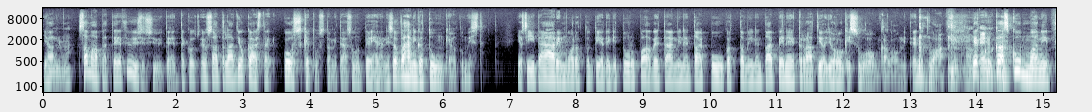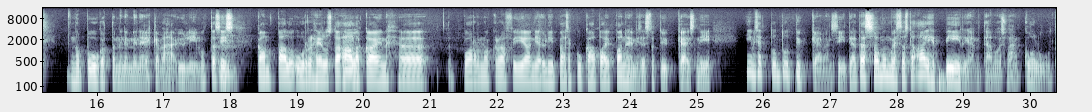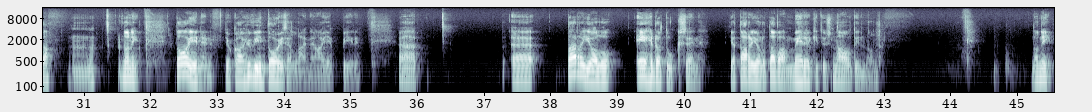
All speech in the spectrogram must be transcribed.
Ja mm-hmm. sama pätee fyysisyyteen, että jos ajatellaan, että jokaista kosketusta, mitä sun tehdään, niin se on vähän niin kuin tunkeutumista. Ja siitä äärimuodot on tietenkin turpaa vetäminen tai puukottaminen tai penetraatio johonkin suonkaloon, miten nyt vaan. okay. Ja kas kummaa, niin no puukottaminen menee ehkä vähän yli, mutta siis mm. kamppailu-urheilusta mm. alkaen, ö, pornografian ja ylipäänsä kukapai panemisesta tykkäisi, niin ihmiset tuntuu tykkäävän siitä. Ja tässä on mun mielestä sitä aihepiiriä, mitä voisi vähän koluta. Mm. No niin, toinen, joka on hyvin toisenlainen aihepiiri. Ää, ää, tarjouluehdotuksen ja tarjoulutavan merkitys nautinnolle. No niin.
